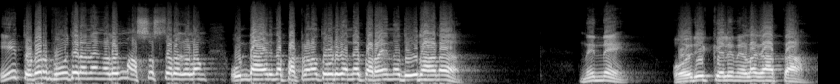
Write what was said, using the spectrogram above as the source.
ഈ തുടർ ഭൂചലനങ്ങളും അസ്വസ്ഥതകളും ഉണ്ടായിരുന്ന പട്ടണത്തോട് തന്നെ പറയുന്ന ദൂതാണ്. നിന്നെ ഒരിക്കലും ഇളകാത്ത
